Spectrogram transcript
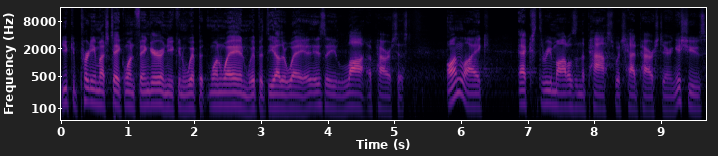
you could pretty much take one finger and you can whip it one way and whip it the other way. It is a lot of power assist. Unlike X3 models in the past, which had power steering issues,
